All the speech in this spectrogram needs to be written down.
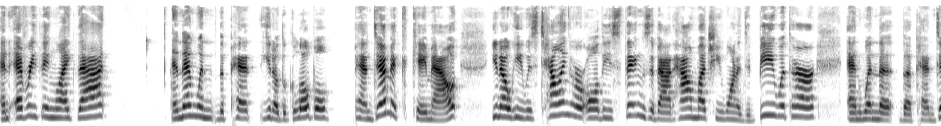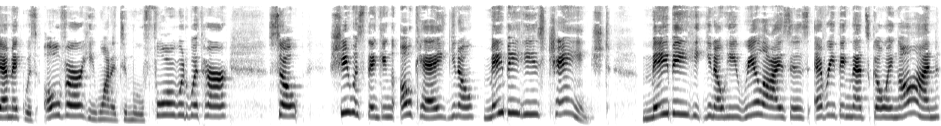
and everything like that. And then when the pet, you know, the global pandemic came out, you know, he was telling her all these things about how much he wanted to be with her. And when the, the pandemic was over, he wanted to move forward with her. So she was thinking, okay, you know, maybe he's changed. Maybe he, you know, he realizes everything that's going on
